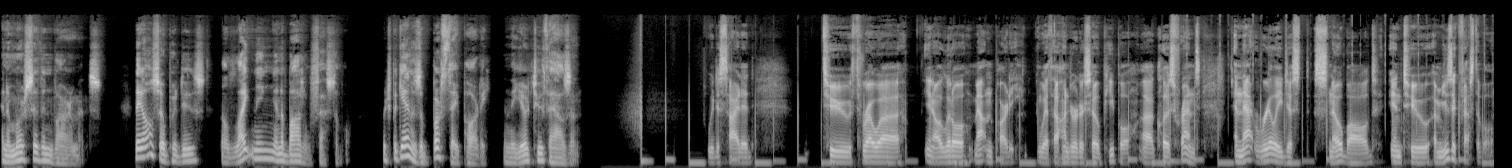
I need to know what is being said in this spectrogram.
and immersive environments. They also produce the Lightning in a Bottle Festival, which began as a birthday party in the year 2000. We decided to throw a you know a little mountain party with a hundred or so people, uh, close friends, and that really just snowballed into a music festival.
